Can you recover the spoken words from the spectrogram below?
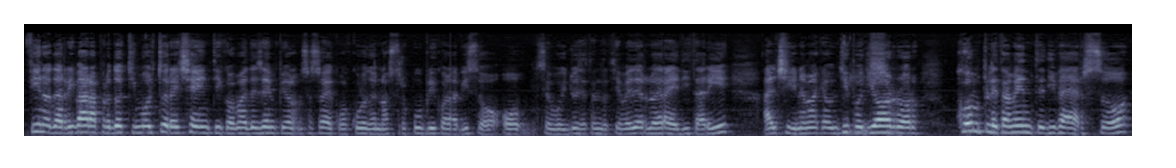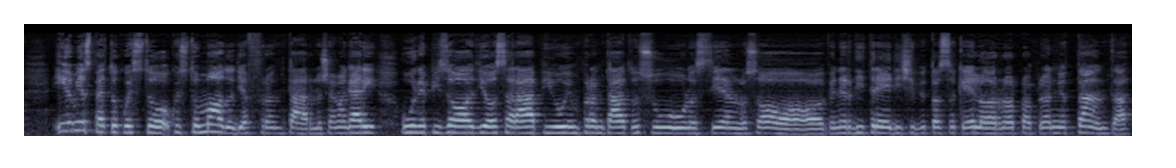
fino ad arrivare a prodotti molto recenti come ad esempio, non so se qualcuno del nostro pubblico l'ha visto o se voi due siete andati a vederlo, Hereditary al cinema, che è un tipo di horror completamente diverso io mi aspetto questo, questo, modo di affrontarlo, cioè magari un episodio sarà più improntato sullo stile, non lo so, venerdì 13 piuttosto che l'horror proprio anni 80.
